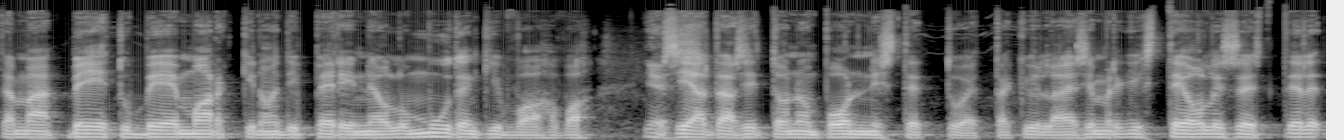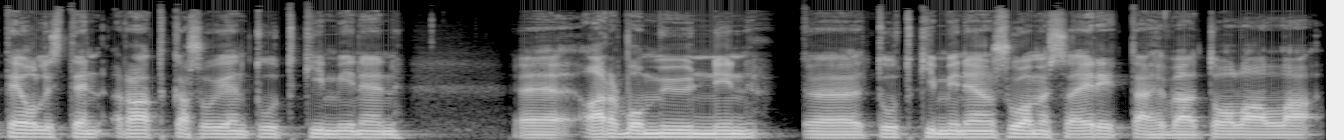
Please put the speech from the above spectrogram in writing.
tämä B2B-markkinointiperinne ollut muutenkin vahva, yes. ja sieltä sitten on ponnistettu, että kyllä esimerkiksi teollisten ratkaisujen tutkiminen, arvomyynnin tutkiminen on Suomessa erittäin hyvällä tolalla.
